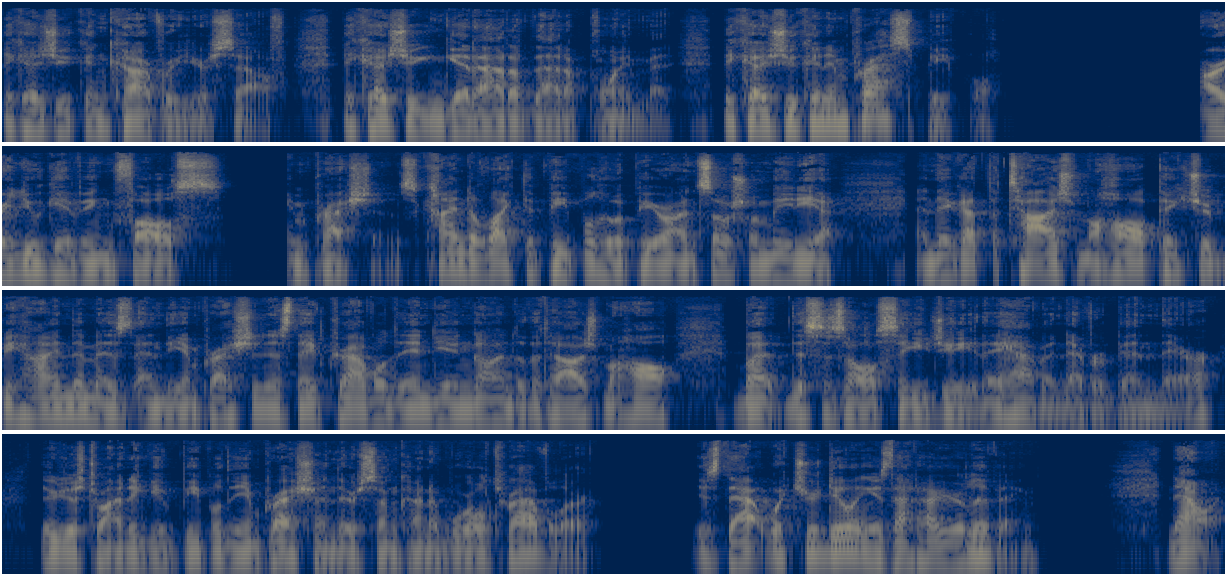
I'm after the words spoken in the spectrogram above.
because you can cover yourself, because you can get out of that appointment, because you can impress people. Are you giving false impressions, kind of like the people who appear on social media and they've got the Taj Mahal pictured behind them as and the impression is they've traveled to India and gone to the Taj Mahal, but this is all CG. They haven't ever been there. They're just trying to give people the impression they're some kind of world traveler. Is that what you're doing? Is that how you're living? Now,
